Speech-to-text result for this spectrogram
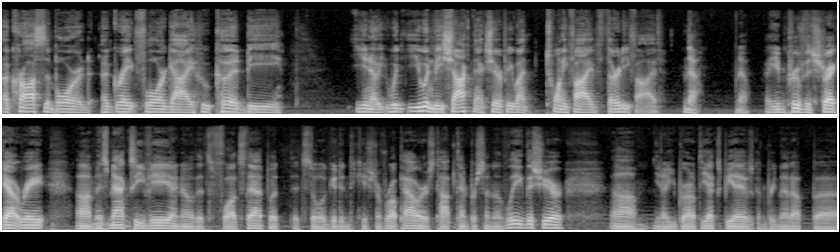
across the board, a great floor guy who could be, you know, would you wouldn't be shocked next year if he went 25, 35. No. He improved his strikeout rate. Um, his max EV, I know that's a flawed stat, but it's still a good indication of raw power. Is top 10% of the league this year. Um, you know, you brought up the XBA. I was going to bring that up. Uh,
